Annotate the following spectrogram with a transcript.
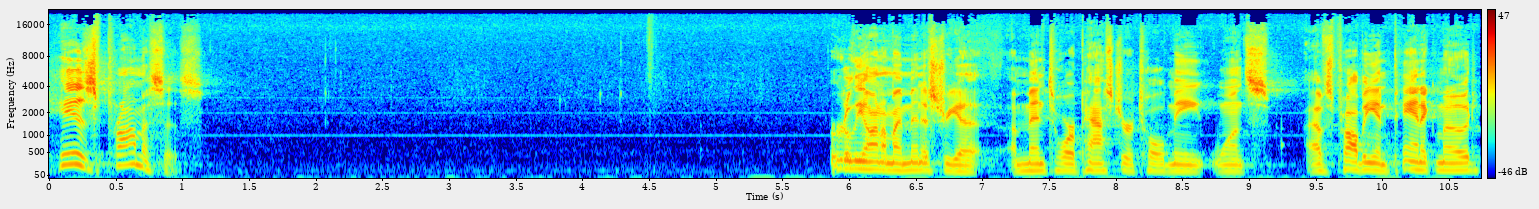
His promises. Early on in my ministry, a, a mentor pastor told me once, I was probably in panic mode.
